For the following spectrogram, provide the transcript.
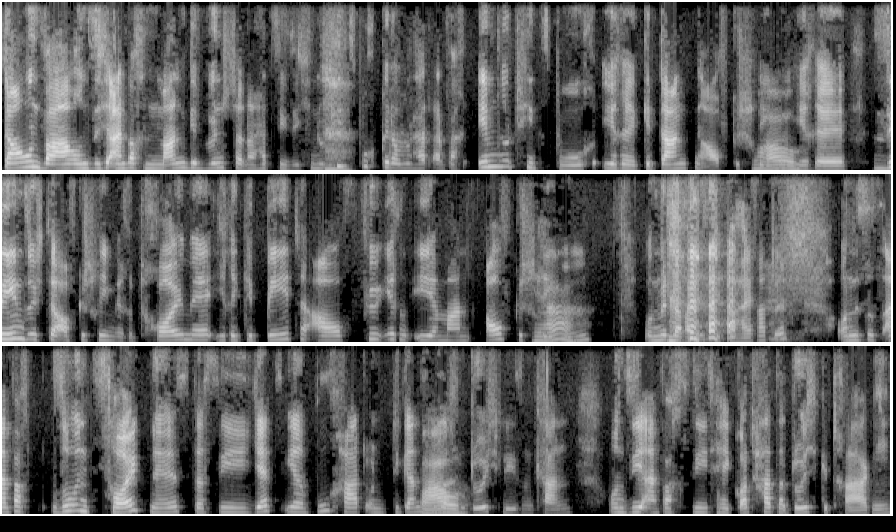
down war und sich einfach einen Mann gewünscht hat, dann hat sie sich ein Notizbuch genommen und hat einfach im Notizbuch ihre Gedanken aufgeschrieben, wow. ihre Sehnsüchte aufgeschrieben, ihre Träume, ihre Gebete auch für ihren Ehemann aufgeschrieben. Ja. Und mittlerweile ist sie verheiratet. Und es ist einfach so ein Zeugnis, dass sie jetzt ihr Buch hat und die ganzen wow. Sachen durchlesen kann. Und sie einfach sieht, hey, Gott hat da durchgetragen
